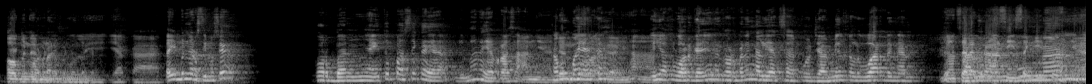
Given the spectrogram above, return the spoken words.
Oh, jadi benar, benar, benar, ya kan. Tapi benar sih maksudnya korbannya itu pasti kayak gimana ya perasaannya Kamu dan bayangkan, keluarganya. iya keluarganya dan korbannya ngelihat Saiful Jamil keluar dengan dengan selebrasi segitunya.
